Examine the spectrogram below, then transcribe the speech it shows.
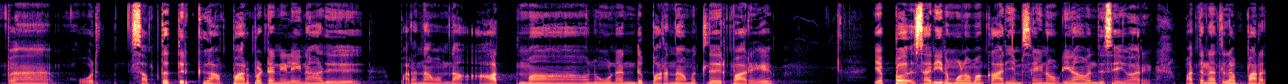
இப்போ ஒரு சப்தத்திற்கு அப்பாற்பட்ட நிலைனா அது பரந்தாமம் தான். ஆத்மான்னு உணர்ந்து பரந்தாமத்தில் இருப்பார். எப்போ சரீரம் மூலமாக காரியம் செய்யணும் அப்படின்னா வந்து செய்வார். மற்ற நேரத்தில் பர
